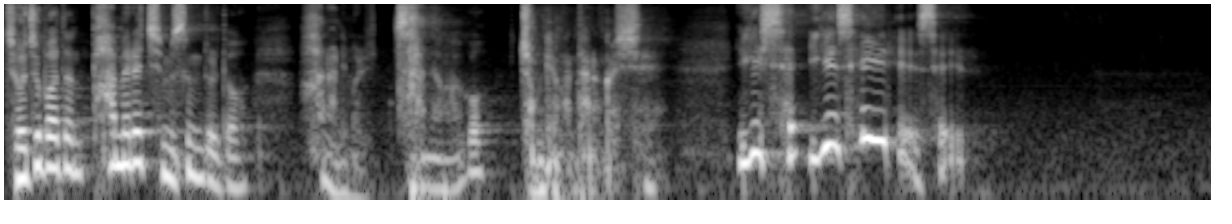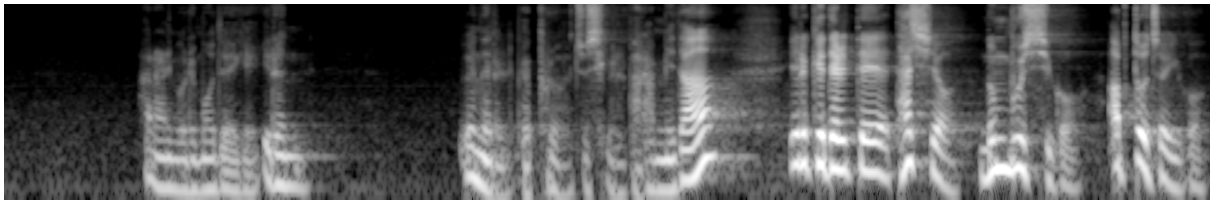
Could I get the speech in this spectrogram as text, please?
저주받은 파멸의 짐승들도 하나님을 찬양하고 존경한다는 것이 이게 새, 이게 세일이에요, 세일. 하나님 우리 모두에게 이런 은혜를 베풀어 주시기를 바랍니다. 이렇게 될 때 다시요 눈부시고 압도적이고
